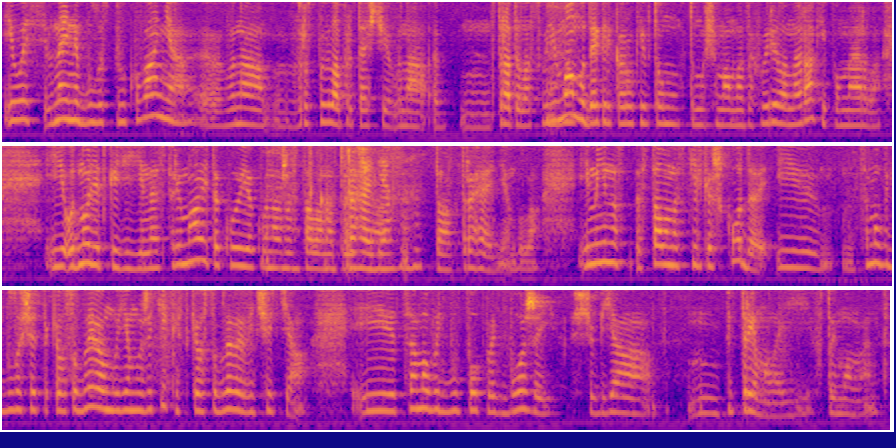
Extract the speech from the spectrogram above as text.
І ось в неї не було спілкування. Вона розповіла про те, що вона втратила свою маму декілька років тому, тому що мама захворіла на рак і померла. І однолітки її не сприймають такою, як вона вже стала на той трагедія. час. Мгм. Так, трагедія була. І мені стало наскільки шкода, і це, мабуть, було щось таке особливе в моєму житті, якесь таке особливе відчуття. І це, мабуть, був поклик Божий, щоб я підтримала її в той момент.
